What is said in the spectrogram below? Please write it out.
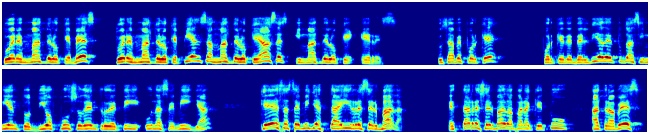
Tú eres más de lo que ves, tú eres más de lo que piensas, más de lo que haces y más de lo que eres. ¿Tú sabes por qué? Porque desde el día de tu nacimiento Dios puso dentro de ti una semilla, que esa semilla está ahí reservada. Está reservada para que tú a través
